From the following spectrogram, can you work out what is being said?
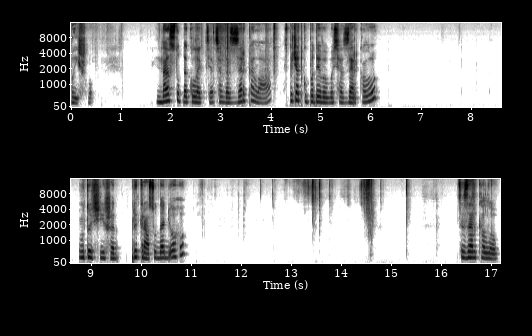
вийшло. Наступна колекція це в нас зеркала. Спочатку подивимося зеркало. Ну, точніше, прикрасу на нього. Це зеркало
